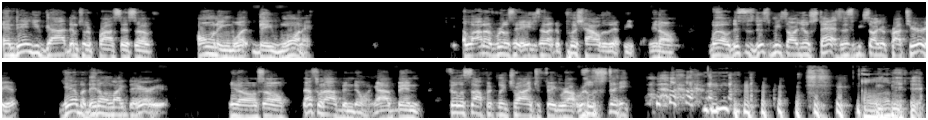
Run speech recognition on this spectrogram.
and then you guide them to the process of owning what they wanted. A lot of real estate agents they like to push houses at people, you know. Well, this is this meets all your stats, this meets all your criteria. Yeah, but they don't like the area, you know. So that's what I've been doing. I've been philosophically trying to figure out real estate. I love it.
